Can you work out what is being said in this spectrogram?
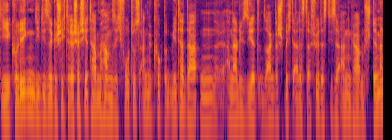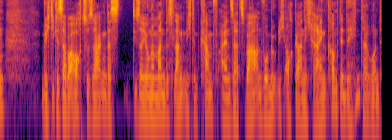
Die Kollegen, die diese Geschichte recherchiert haben, haben sich Fotos angeguckt und Metadaten äh, analysiert und sagen, das spricht alles dafür, dass diese Angaben stimmen. Wichtig ist aber auch zu sagen, dass dieser junge Mann bislang nicht im Kampfeinsatz war und womöglich auch gar nicht reinkommt, denn der Hintergrund,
